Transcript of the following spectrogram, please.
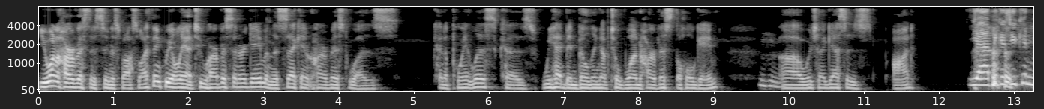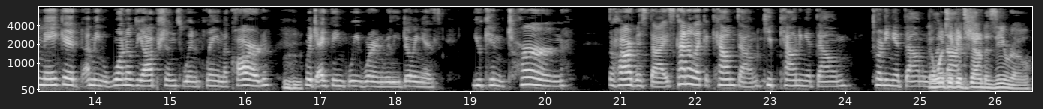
You want to harvest as soon as possible. I think we only had two harvests in our game, and the second harvest was kind of pointless because we had been building up to one harvest the whole game, hmm uh, which I guess is odd. Yeah, because you can make it. I mean, one of the options when playing the card, hmm which I think we weren't really doing, is you can turn the harvest dice, kind of like a countdown. Keep counting it down, turning it down. And once it gets down to zero,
